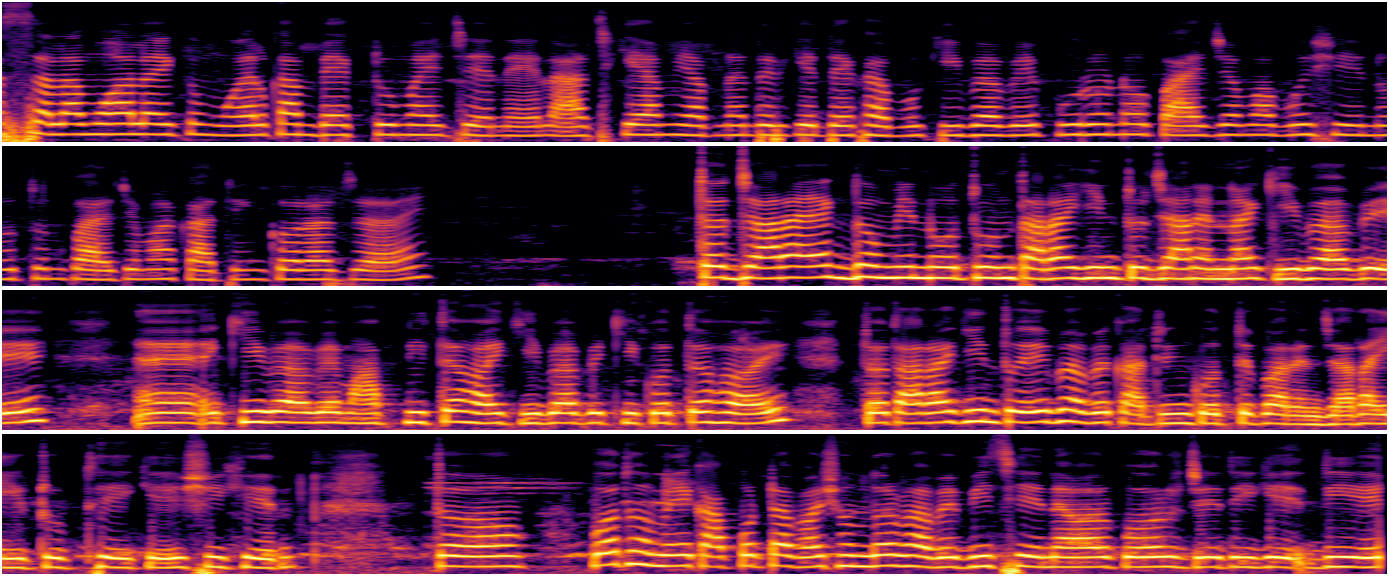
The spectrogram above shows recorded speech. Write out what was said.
আসসালামু আলাইকুম, welcome back to my channel. আজকে আমি আপনাদেরকে দেখাবো কীভাবে পুরনো পায়জামা বসিয়ে নতুন পায়জামা কাটিং করা যায়। তো যারা একদমই নতুন, তারা কিন্তু জানেন না কীভাবে কীভাবে মাপ নিতে হয়, কীভাবে কি করতে হয়। তো তারা কিন্তু এইভাবে কাটিং করতে পারেন, যারা ইউটিউব থেকে শিখেন। তো প্রথমে কাপড়টা বা সুন্দরভাবে বিছিয়ে নেওয়ার পর যেদিকে দিয়ে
